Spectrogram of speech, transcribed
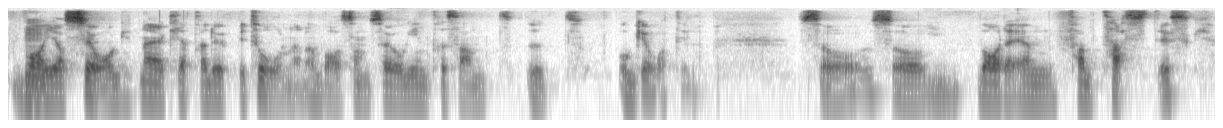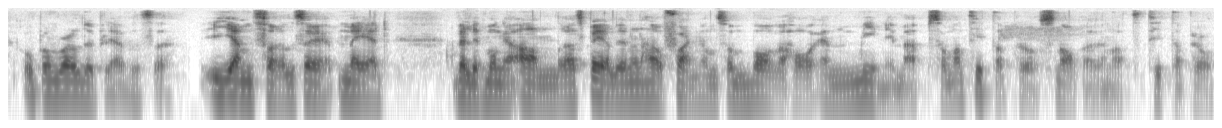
vad mm. jag såg när jag klättrade upp i tornen och vad som såg intressant ut att gå till. Så, så var det en fantastisk open world-upplevelse i jämförelse med väldigt många andra spel i den här genren som bara har en minimap som man tittar på snarare än att titta på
